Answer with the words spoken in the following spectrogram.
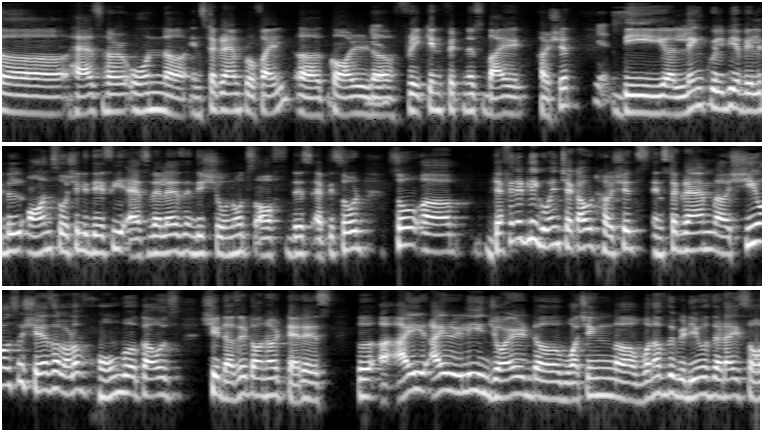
uh, has her own uh, Instagram profile uh, called uh, Freakin Fitness by Harshit. yes The uh, link will be available on Socially Desi as well as in the show notes of this episode. So uh, definitely go and check out Harshit's Instagram. Uh, she also shares a lot of home workouts. She does it on her terrace. So I I really enjoyed uh, watching uh, one of the videos that I saw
